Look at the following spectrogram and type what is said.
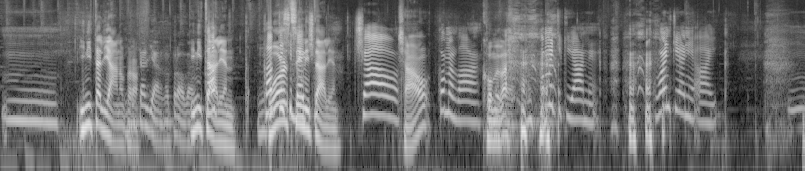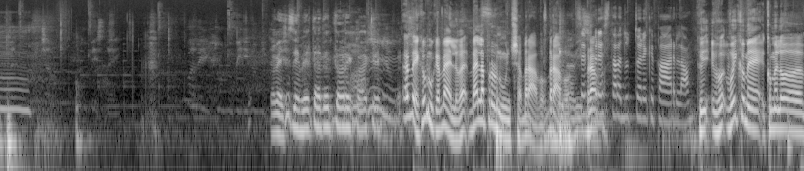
In italiano In però. italiano, prova. In Italian. Как ты Words in Italian. Ciao. Ciao, Come va? come va? Come ti chiami? Quanti anni hai? Mm, Vabbè, c'è sempre il traduttore qua che... Vabbè, comunque bello, be- bella pronuncia, bravo, bravo. Bravissimo. bravo. Sempre traduttore che parla. Quindi, voi come, come lo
